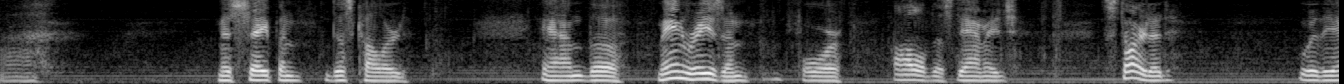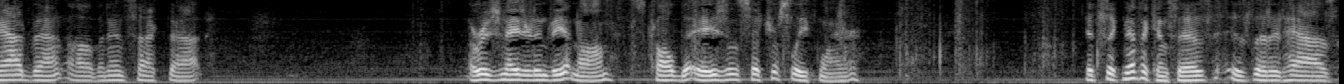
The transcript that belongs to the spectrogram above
uh, misshapen, discolored. And the main reason for all of this damage started with the advent of an insect that originated in Vietnam. It's called the Asian citrus leaf miner. Its significance is, is that it has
